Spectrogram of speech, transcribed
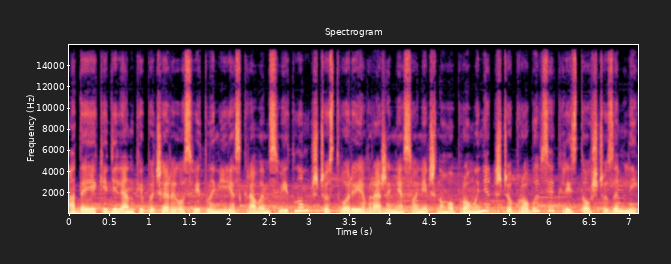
а деякі ділянки печери освітлені яскравим світлом, що створює враження сонячного променя, що пробився крізь товщу землі.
